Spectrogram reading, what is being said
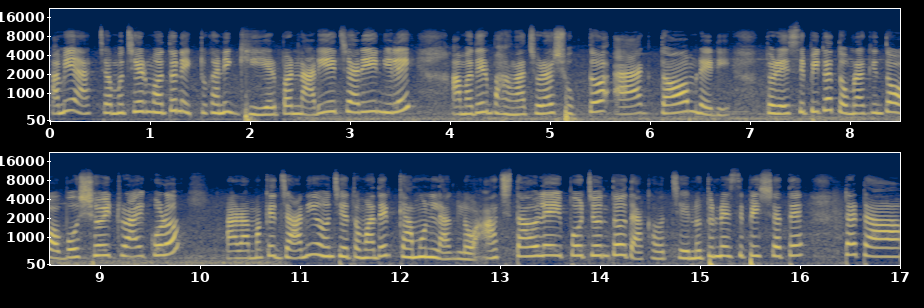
আমি এক চামচের মতন একটুখানি ঘি এরপর নাড়িয়ে চাড়িয়ে নিলেই আমাদের ভাঙাচোরা শুক্তো একদম রেডি তো রেসিপিটা তোমরা কিন্তু অবশ্যই ট্রাই করো আর আমাকে জানিও যে তোমাদের কেমন লাগল। আজ তাহলে এই পর্যন্ত দেখা হচ্ছে নতুন রেসিপির সাথে। টাটা!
